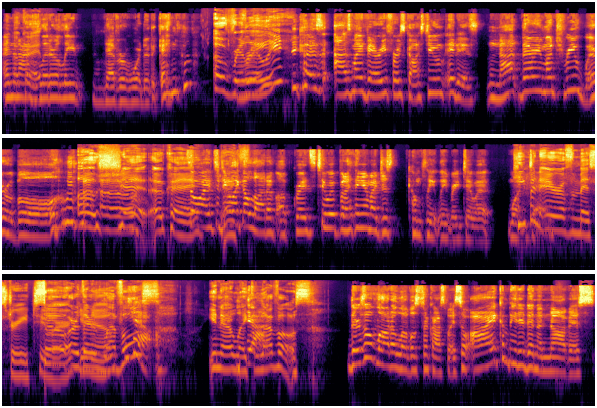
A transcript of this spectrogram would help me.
and then Okay. I've literally never worn it again. Oh, really? because as my very first costume, it is not very much rewearable. Oh shit. Okay. so I have to do like a lot of upgrades to it, but I think I might just completely redo it. One Keep an air of mystery to so her. are there know? levels? Yeah. You know, like Yeah. levels. There's a lot of levels to cosplay. So I competed in a novice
